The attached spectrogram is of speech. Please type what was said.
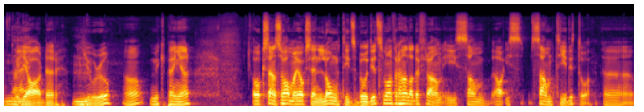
Nej. miljarder mm. euro. Ja, mycket pengar. Och sen så har man ju också en långtidsbudget som man förhandlade fram i, sam, ja, i samtidigt då. Eh,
